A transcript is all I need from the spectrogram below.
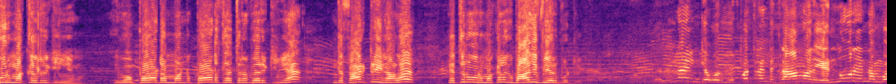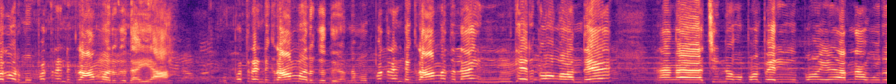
ஊர் மக்கள் இருக்கீங்க? இப்போ போராட்டம் பண்ண போராட்டத்தில் எத்தனை பேர் இருக்கீங்க? இந்த ஃபேக்ட்ரினால எத்தனை ஊர் மக்களுக்கு பாதிப்பு ஏற்பட்டிருக்கு? எல்லாம் இங்கே ஒரு முப்பத்தி ரெண்டு கிராமம் எண்ணூறு என்னும் போது ஒரு முப்பத்தி ரெண்டு கிராமம் இருக்குது ஐயா. முப்பத்தி ரெண்டு கிராமம் இருக்குது. அந்த முப்பத்தி ரெண்டு கிராமத்தில் இங்கே இருக்கவங்க வந்து நாங்கள் சின்ன குப்பம் பெரிய குப்பம் எர்ணாவூர்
